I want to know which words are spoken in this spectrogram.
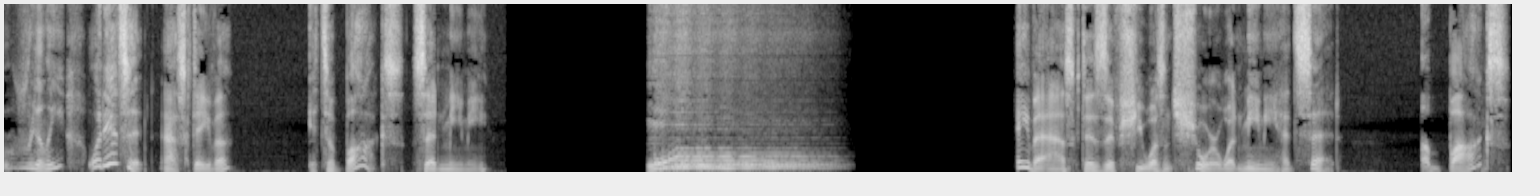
Really? What is it? asked Ava. It's a box, said Mimi. Ava asked as if she wasn't sure what Mimi had said. A box?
